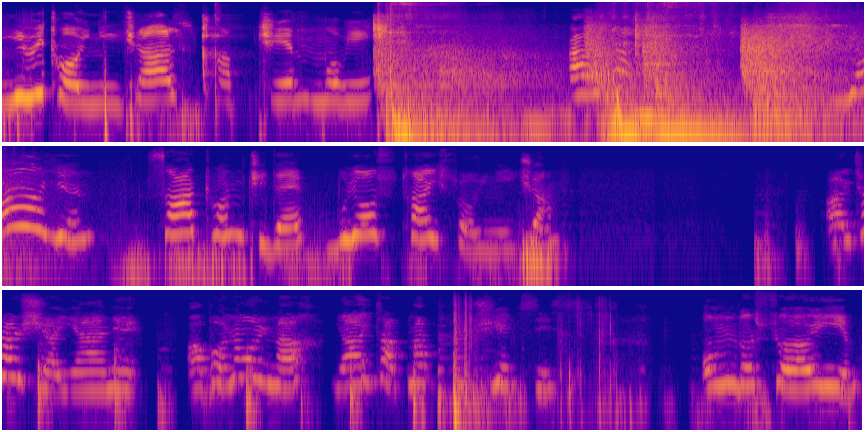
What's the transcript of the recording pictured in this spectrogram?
Yiğit oynayacağız. PUBG Mobile. Yarın saat 12'de Brawl Stars oynayacağım. Arkadaşlar yani abone olmak, like atmak ücretsiz. Onu da söyleyeyim.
